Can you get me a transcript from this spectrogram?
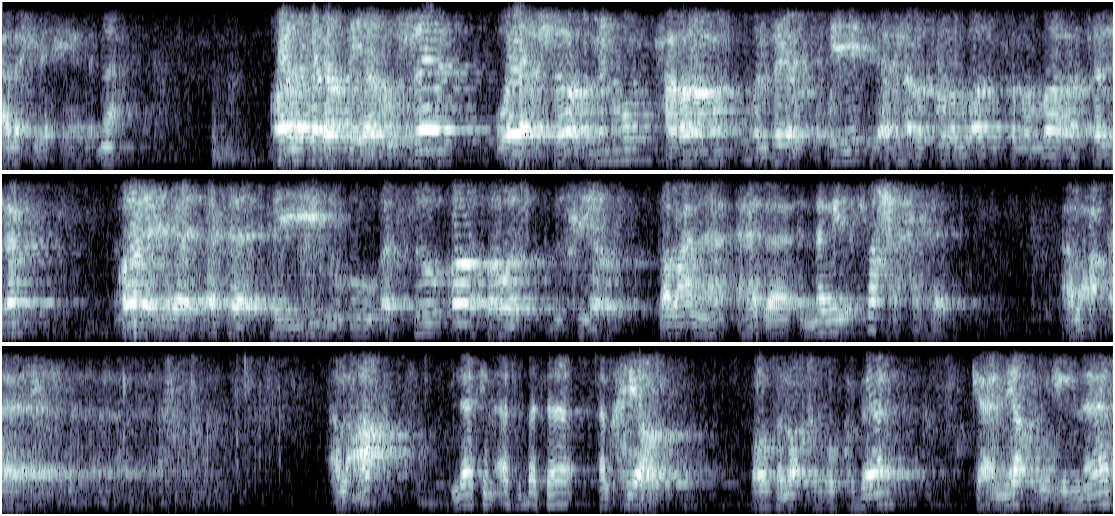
على خلاف هذا. نعم. قال فبقي الرشاد والشراء منهم حرام والبيع صحيح لأن رسول الله صلى الله عليه وسلم قال إذا أتى سيده السوق فهو بالخيار. طبعا هذا النبي صحح هذا. آه، العقد لكن أثبت الخيار. وهو تلقي الركبان كأن يخرج الناس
